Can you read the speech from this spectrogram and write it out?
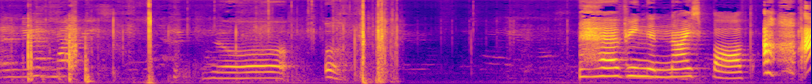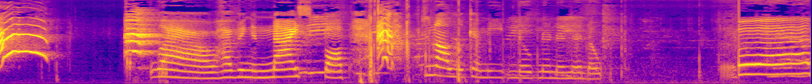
and you have mic. know? Having a nice bath. Ah, ah! Wow, having a nice bath. Ah! Do not look at me. Nope, no, no, no, nope. Uh,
